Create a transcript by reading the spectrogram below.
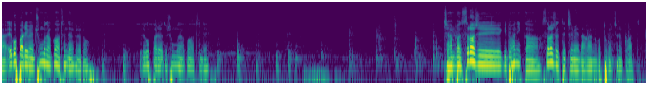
아 일곱 발이면 충분할 것 같은데 그래도. 일곱 발이어도 충분할 것 같은데. 제가 한번 쓰러지기도 하니까 쓰러질 때쯤에 나가는 것도 괜찮을 것 같아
